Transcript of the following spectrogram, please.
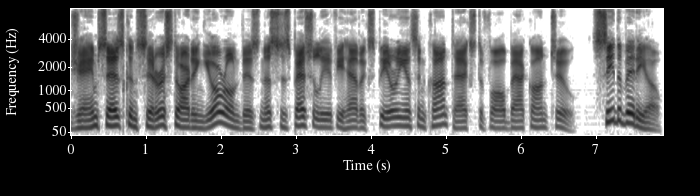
James says consider starting your own business especially if you have experience and contacts to fall back on too. See the video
